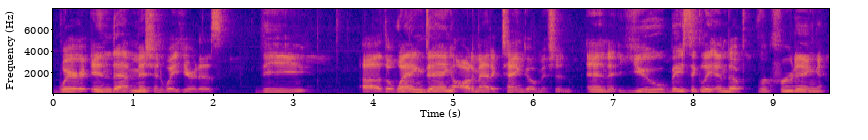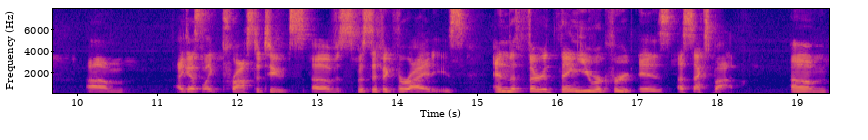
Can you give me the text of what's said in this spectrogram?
where in that mission, wait, here it is, the uh, the Wang Dang Automatic Tango mission, and you basically end up recruiting, um, I guess like prostitutes of specific varieties, and the third thing you recruit is a sex bot. Um,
